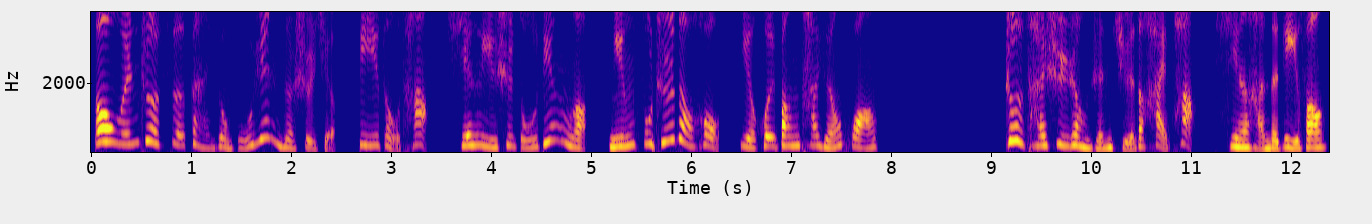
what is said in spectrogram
高文这次敢用不孕的事情逼走他，心里是笃定了，宁父知道后也会帮他圆谎。这才是让人觉得害怕、心寒的地方。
